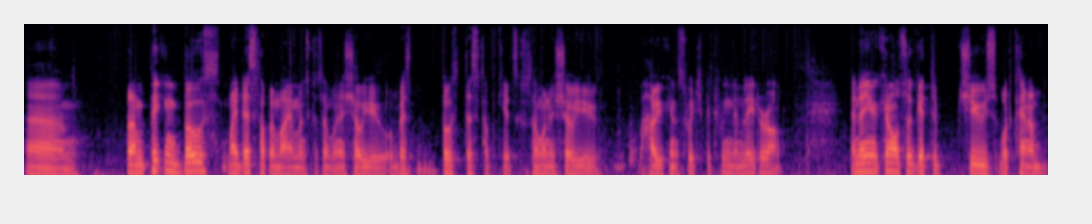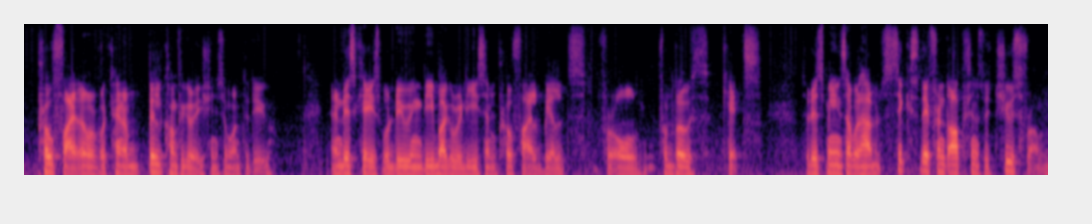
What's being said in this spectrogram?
Um, but I'm picking both my desktop environments because I want to show you, or both desktop kits because I want to show you how you can switch between them later on. And then you can also get to choose what kind of profile or what kind of build configurations you want to do. In this case, we're doing debug release and profile builds for all for both kits. So this means I will have six different options to choose from.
